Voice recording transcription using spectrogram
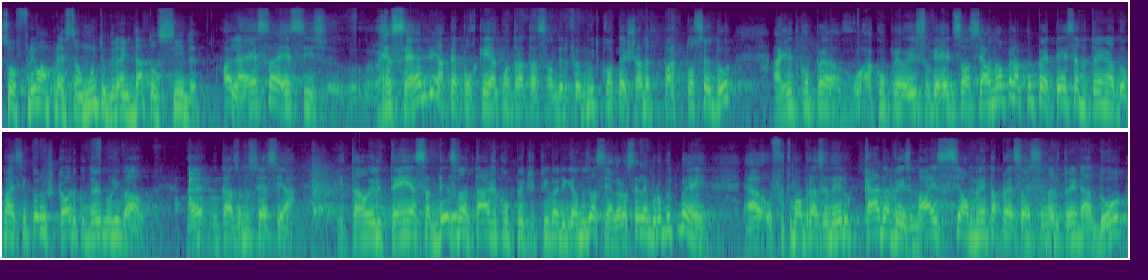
sofreu uma pressão muito grande da torcida? Olha, essa, esses, recebe, até porque a contratação dele foi muito contestada para torcedor. A gente acompanhou isso via rede social, não pela competência do treinador, mas sim pelo histórico dele no rival. Né? no caso no CSA. Então ele tem essa desvantagem competitiva, digamos assim. Agora você lembrou muito bem, é, o futebol brasileiro cada vez mais se aumenta a pressão em cima do treinador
